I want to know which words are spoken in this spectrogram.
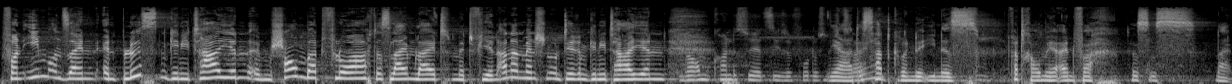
Von ihm und seinen entblößten Genitalien im Schaumbadfloor, das Limelight mit vielen anderen Menschen und deren Genitalien. Warum konntest du jetzt diese Fotos nicht Ja, zeigen? das hat Gründe, Ines. Vertrau mir einfach. Das ist, nein.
